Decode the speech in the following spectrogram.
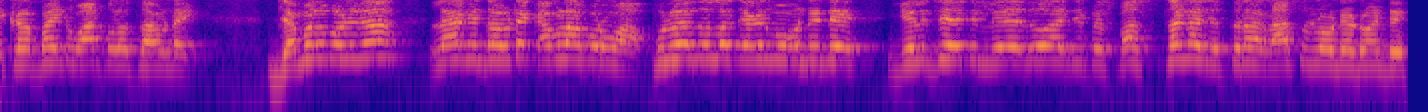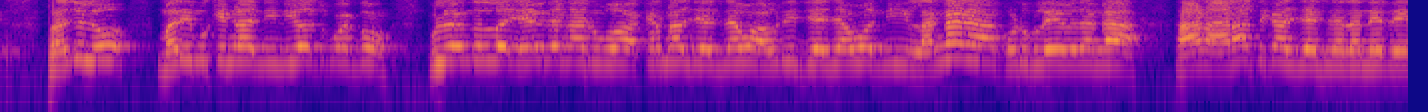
ఇక్కడ బయట వార్తలు వస్తూ ఉన్నాయి. జమలమడుగా లేకుంటే ఉంటే కమలాపురం పులివెందుల్లో జగన్మోహన్ రెడ్డి గెలిచేది లేదు అని చెప్పి స్పష్టంగా చెప్తున్నారు రాష్ట్రంలో ఉండేటువంటి ప్రజలు. మరీ ముఖ్యంగా నీ నియోజకవర్గం పులివెందుల్లో ఏ విధంగా నువ్వు అక్రమాలు చేసినావో అవినీతి చేసావో నీ లంగా కొడుకులు ఏ విధంగా ఆడ అరాచకాలు చేసినారు అనేది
